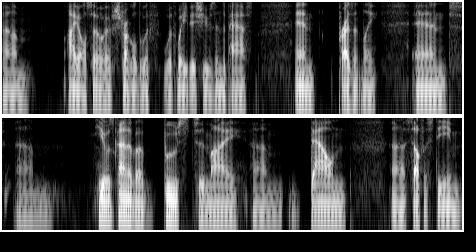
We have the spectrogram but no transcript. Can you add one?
Um, I also have struggled with with weight issues in the past and presently, and um, he was kind of a boost to my um, down uh, self esteem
